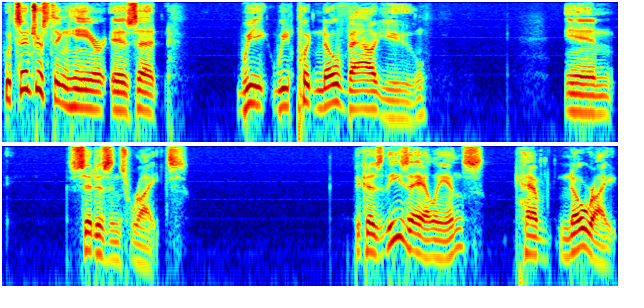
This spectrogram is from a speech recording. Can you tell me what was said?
What's interesting here is that we we put no value in citizens' rights because these aliens have no right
